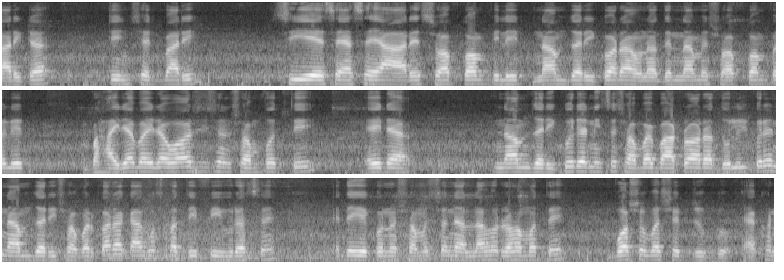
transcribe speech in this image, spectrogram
বাড়িটা, টিন শেড বাড়ি। C S S A R S সব কমপ্লিট নাম জারি করা, ওনাদের নামে সব কমপ্লিট ভাইরা বাইরা ওয়ারিশন সম্পত্তি। এইটা নাম জারি করে নিচ্ছে সবাই বাটোয়ারা দলিল করে নাম জারি সবার করা, কাগজপাতি ফিউর আছে। এদিকে কোনো সমস্যা নেই, আল্লাহর রহমতে বসবাসের যোগ্য। এখন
